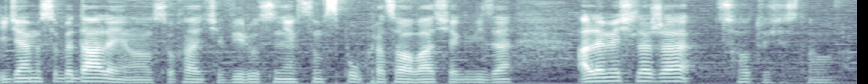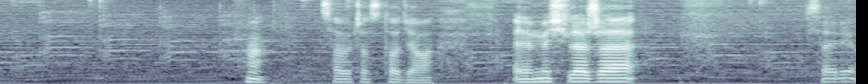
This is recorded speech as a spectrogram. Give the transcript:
Idziemy sobie dalej, no słuchajcie, wirusy nie chcą współpracować, jak widzę, ale myślę, że... Co tu się stało? Hm, cały czas to działa. Y, Myślę, że... Serio?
